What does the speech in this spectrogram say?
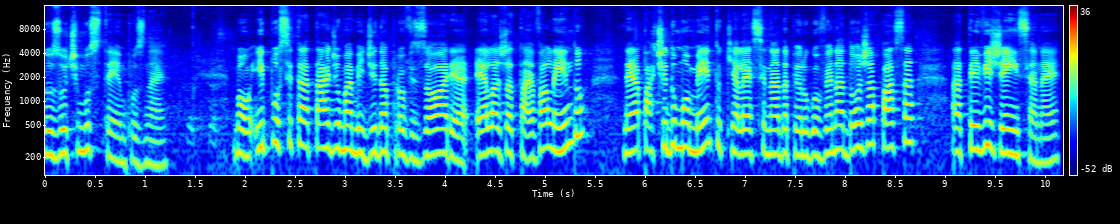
nos últimos tempos, né? Bom, e por se tratar de uma medida provisória, ela já está valendo, né? A partir do momento que ela é assinada pelo governador, já passa a ter vigência, né?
